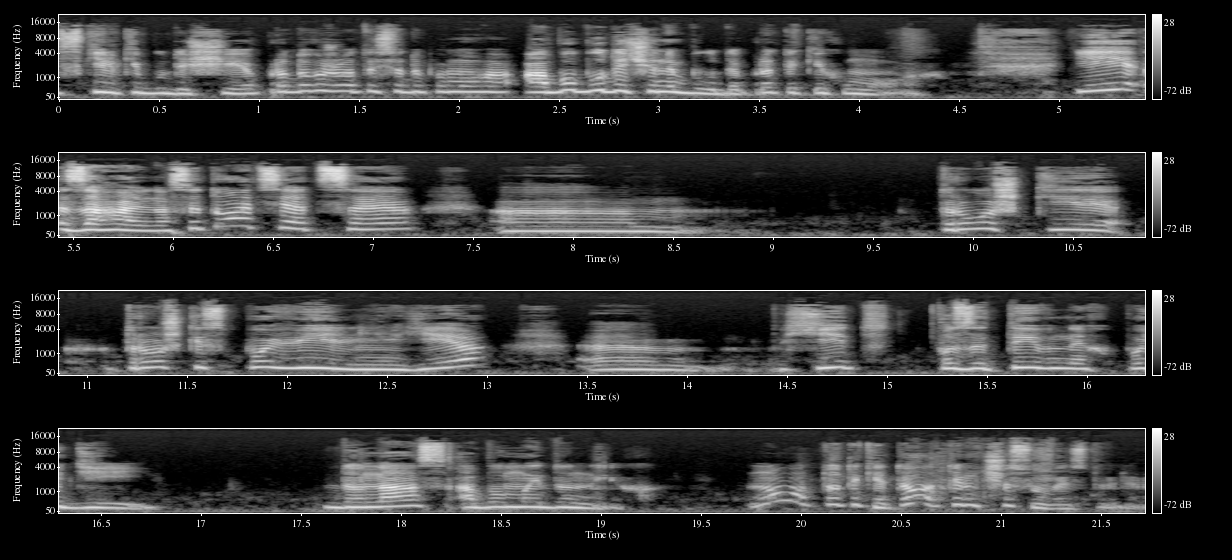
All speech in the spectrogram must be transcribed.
скільки буде ще продовжуватися допомога, або буде чи не буде при таких умовах. І загальна ситуація це е, трошки, трошки сповільнює е, хід позитивних подій до нас або ми до них. Ну, то таке, то тимчасова історія.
